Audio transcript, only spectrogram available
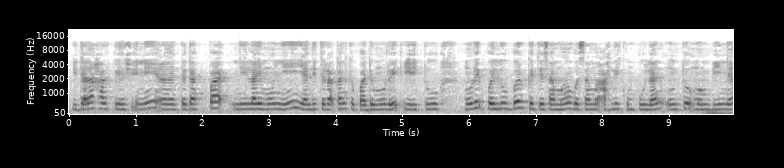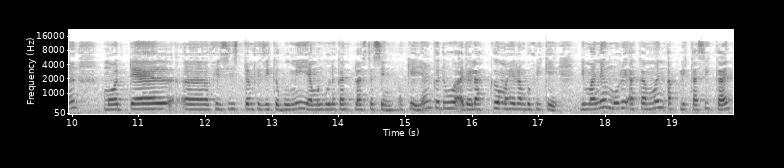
Di dalam HPH ini uh, terdapat nilai murni yang diterapkan kepada murid iaitu murid perlu bekerjasama bersama ahli kumpulan untuk membina model uh, sistem fizikal bumi yang menggunakan plasticine. Okey, yang kedua adalah kemahiran berfikir di mana murid akan mengaplikasikan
